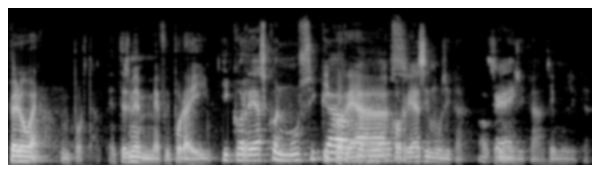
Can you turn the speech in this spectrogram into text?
Pero bueno, no importa. Entonces me, me, fui por ahí. ¿Y corrías con música? Y corría, corría sin música. Sin música, sin música.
